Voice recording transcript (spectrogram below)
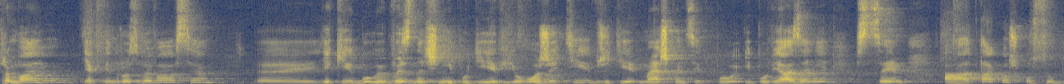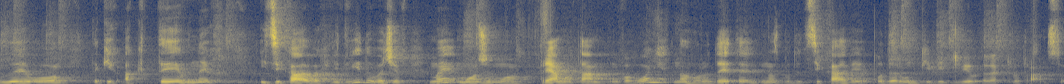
трамваю, як він розвивався, е, які були визначні події в його житті, в житті мешканців і пов'язані з цим, а також особливо таких активних і цікавих відвідувачів ми можемо прямо там у вагоні нагородити. У нас будуть цікаві подарунки від Львів електротрансу.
